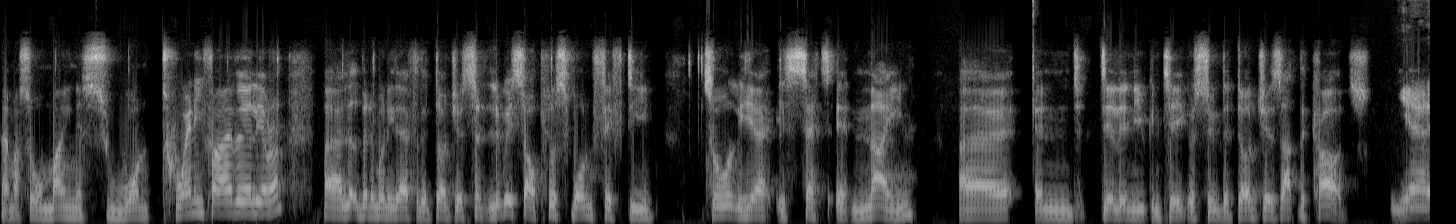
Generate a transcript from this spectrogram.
Um, I saw minus 125 earlier on. Uh, a little bit of money there for the Dodgers. St. Louis are plus 115. Total here is set at nine. Uh, and Dylan, you can take us through the Dodgers at the cards. Yeah,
